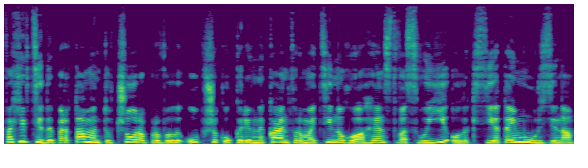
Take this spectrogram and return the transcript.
Фахівці департаменту вчора провели обшук у керівника інформаційного агентства свої Олексія Таймурзіна.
